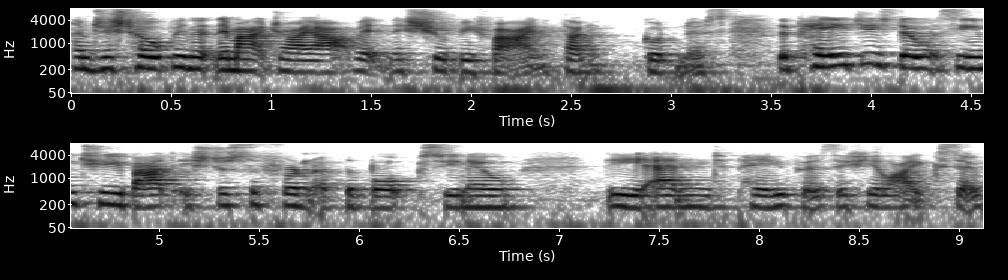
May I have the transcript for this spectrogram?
I'm just hoping that they might dry out a bit and this should be fine, thank goodness. The pages don't seem too bad, it's just the front of the books, you know, the end papers if you like. So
